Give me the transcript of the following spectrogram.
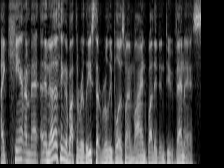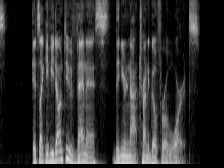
I can't imagine. Another thing about the release that really blows my mind why they didn't do Venice. It's like if you don't do Venice, then you're not trying to go for awards,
